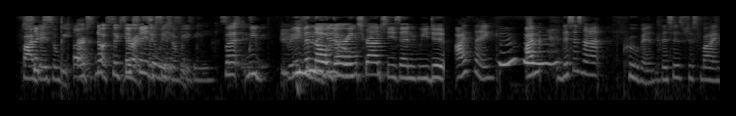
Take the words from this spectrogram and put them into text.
Five Six- days a week. oh. Or no, six, Six right, days six a days week. a week. week. But we Even though do- during scrounge season we do. I think I'm this is not proven. This is just my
